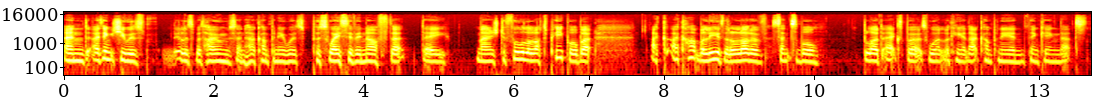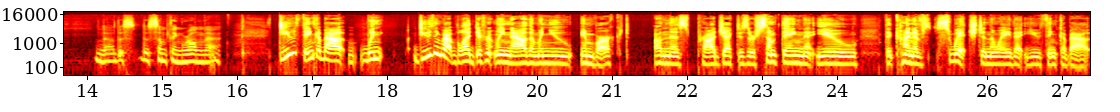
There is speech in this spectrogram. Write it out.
And I think she was, Elizabeth Holmes and her company was persuasive enough that they managed to fool a lot of people. But I, I can't believe that a lot of sensible blood experts weren't looking at that company and thinking that's no, there's there's something wrong there. Do you think about when do you think about blood differently now than when you embarked on this project? Is there something that you that kind of switched in the way that you think about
